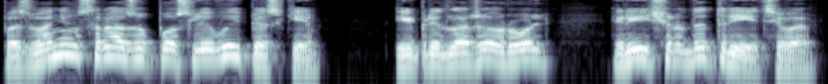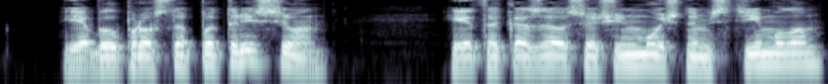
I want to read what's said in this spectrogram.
позвонил сразу после выписки и предложил роль Ричарда Третьего. Я был просто потрясен и это оказалось очень мощным стимулом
